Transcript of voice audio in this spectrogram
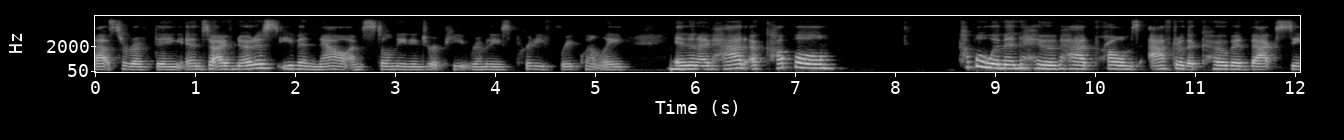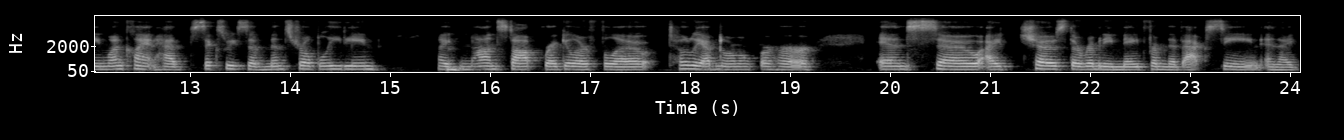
That sort of thing. And so I've noticed even now I'm still needing to repeat remedies pretty frequently. Mm-hmm. And then I've had a couple couple women who have had problems after the COVID vaccine. One client had six weeks of menstrual bleeding, like mm-hmm. nonstop regular flow, totally abnormal for her. And so I chose the remedy made from the vaccine and I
